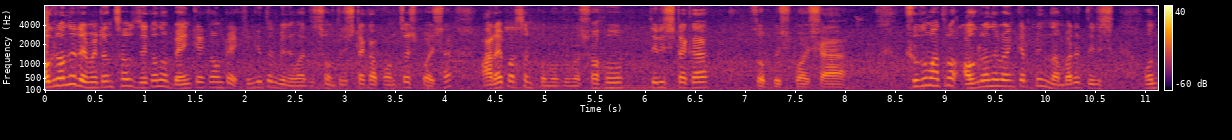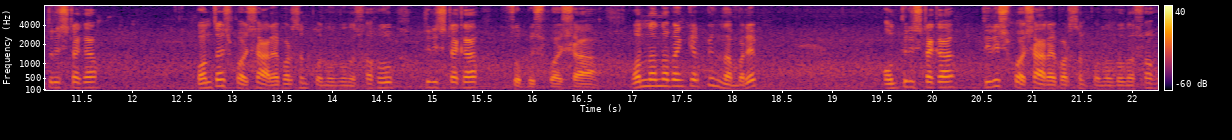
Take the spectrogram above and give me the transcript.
অগ্রণী রেমিটেন্স হাউস যে কোনো ব্যাঙ্ক অ্যাকাউন্টে এক রিঙ্গিতের বিনিময় দিচ্ছে উনত্রিশ টাকা পঞ্চাশ পয়সা, আড়াই পার্সেন্ট প্রণোদনা সহ তিরিশ টাকা চব্বিশ পয়সা। শুধুমাত্র অগ্রণী ব্যাংকের পিন নাম্বারে তিরিশ, উনত্রিশ টাকা পঞ্চাশ পয়সা, আড়াই পার্সেন্ট প্রণোদনা সহ তিরিশ টাকা, চব্বিশ পয়সা। অন্যান্য ব্যাংকের পিন নাম্বারে উনত্রিশ টাকা, তিরিশ পয়সা, আড়াই পার্সেন্ট প্রণোদনা সহ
